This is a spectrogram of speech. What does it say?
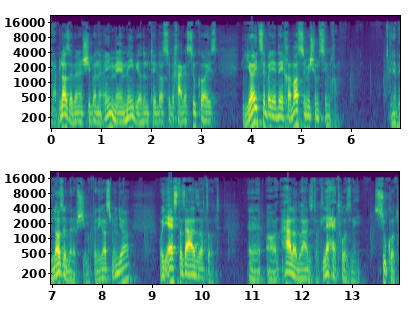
Rabbi Lazar ben Siban, mert mévi adom hogy dasszai behága szukajsz, jajce vagy edéha vasszai misum szimha. Rabbi Lazar ben Sima pedig azt mondja, hogy ezt az áldozatot, a háladó áldozatot lehet hozni szukott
